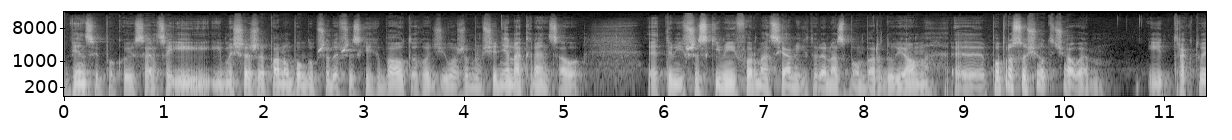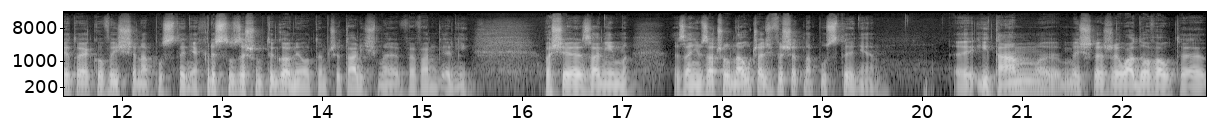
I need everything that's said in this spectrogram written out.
Więcej pokoju serca. I, I myślę, że Panu Bogu przede wszystkim chyba o to chodziło, żebym się nie nakręcał e, tymi wszystkimi informacjami, które nas bombardują. E, Po prostu się odciąłem. I traktuję to jako wyjście na pustynię. Chrystus w zeszłym tygodniu o tym czytaliśmy w Ewangelii. Właśnie zanim, zanim zaczął nauczać, wyszedł na pustynię. I tam y, myślę, że ładował te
